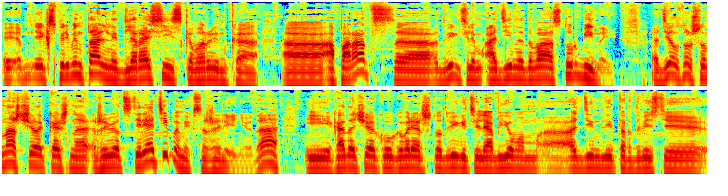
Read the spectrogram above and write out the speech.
э, экспериментальный для российского рынка э, аппарат с э, двигателем 1.2 с турбиной. Дело в том, что наш человек, конечно, живет стереотипами, к сожалению, да, и когда человеку говорят, что двигатель объемом э, 1 литр 200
